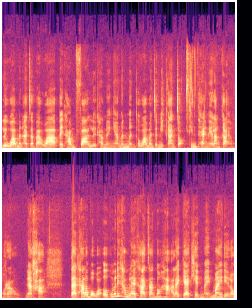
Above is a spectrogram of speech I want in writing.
หรือว่ามันอาจจะแบบว่าไปทำฟันหรือทำอะไรเงี้ยมันเหมือนกับว่ามันจะมีการเจาะทิ่มแทงในร่างกายของเรานะคะ แต่ถ้าเราบอกว่าเออก็ไม่ได้ทำอะไรค่ะอาจารย์ต้องหาอะไรแก้เคล็ดไหมไม่เดี๋ยวเรา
